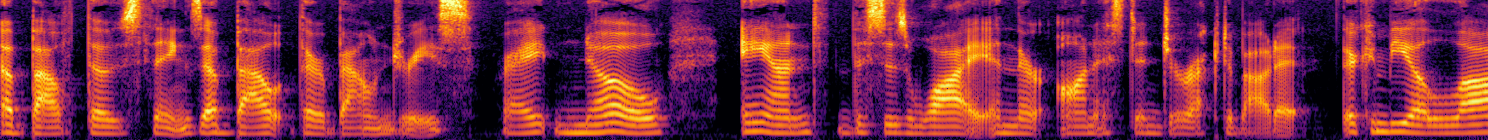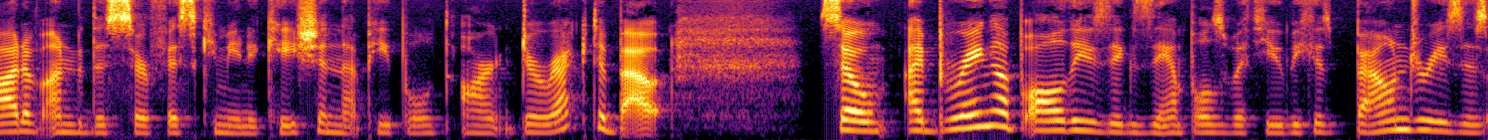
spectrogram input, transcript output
about those things, about their boundaries, right? No, and this is why, and they're honest and direct about it. There can be a lot of under the surface communication that people aren't direct about. So I bring up all these examples with you because boundaries is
